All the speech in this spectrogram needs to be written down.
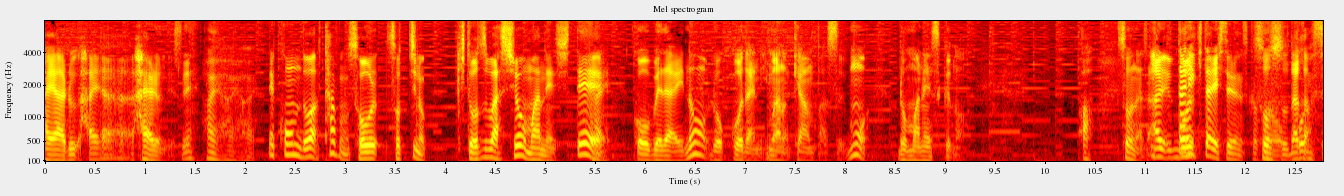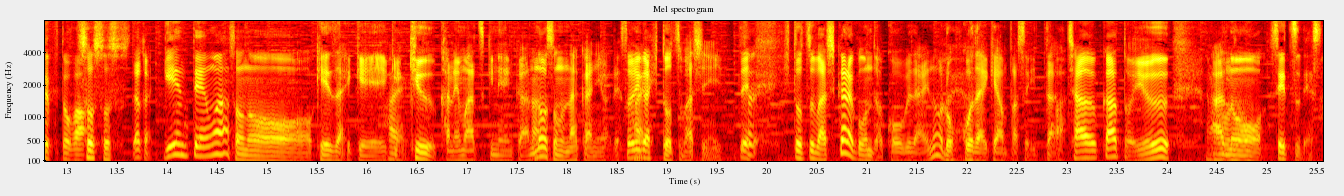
流行る流行流行るんですね。はいはいはい。で今度は多分そそっちの一橋を真似して、はい神戸大の六甲台の今のキャンパスもロマネスクの。あそうなんです。行ったり来たりしてるんですか？そうそう。だからコンセプトが。そうそうそう。だから原点はその経済経営はい。旧兼松記念館はい。のその中庭でそれが一橋に行って、はい一橋から今度は神戸大の六甲台キャンパスに行ったんちゃうかという、なるほど。あの説です。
